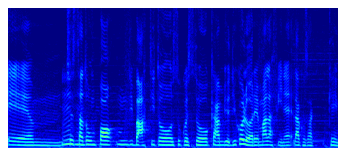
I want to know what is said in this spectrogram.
E, um, mm-hmm. C'è stato un po' un dibattito su questo cambio di colore, ma alla fine la cosa che è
